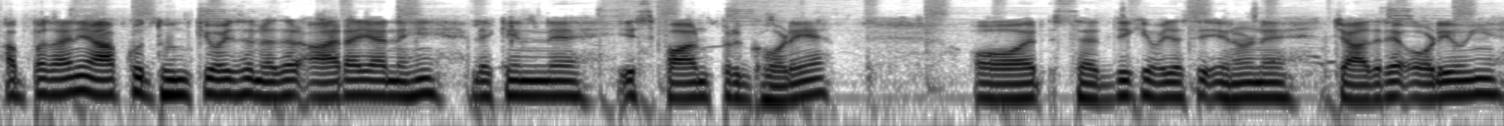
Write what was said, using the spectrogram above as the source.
اب پتہ نہیں آپ کو دھند کی وجہ سے نظر آ رہا ہے یا نہیں، لیکن اس فارم پر گھوڑے ہیں۔ اور سردی کی وجہ سے انہوں نے چادریں اوڑی ہوئی ہیں۔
